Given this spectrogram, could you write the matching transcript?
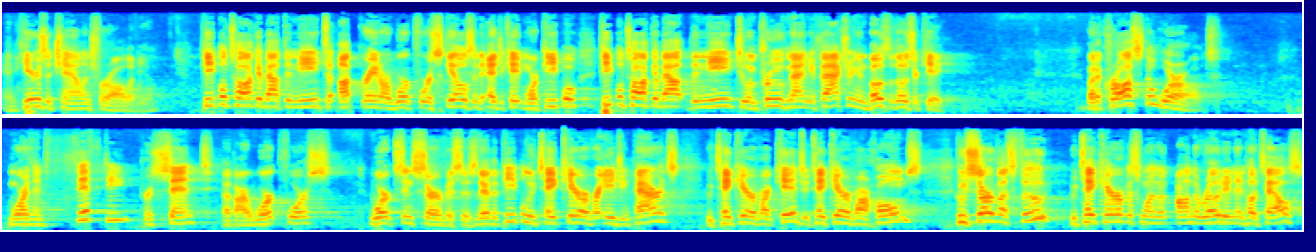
And here's a challenge for all of you. People talk about the need to upgrade our workforce skills and to educate more people. People talk about the need to improve manufacturing, and both of those are key. But across the world, more than 50% of our workforce works in services. They're the people who take care of our aging parents, who take care of our kids, who take care of our homes, who serve us food, who take care of us when on the road and in hotels.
